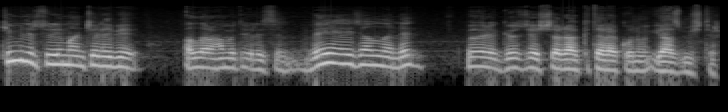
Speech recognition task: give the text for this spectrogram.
kim bilir Süleyman Çelebi Allah rahmet eylesin ne heyecanla ne böyle gözyaşları akıtarak onu yazmıştır.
